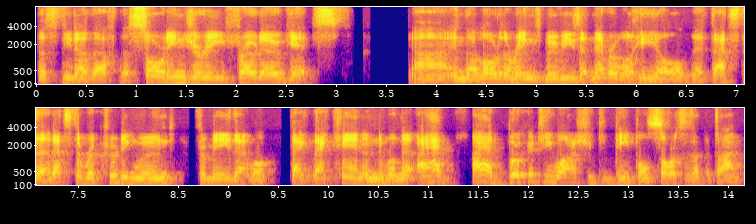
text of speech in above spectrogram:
this, you know, the the sword injury Frodo gets uh, in the Lord of the Rings movies that never will heal. That, that's the that's the recruiting wound for me that will that that can and will. Ne- I had I had Booker T. Washington people sources at the time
